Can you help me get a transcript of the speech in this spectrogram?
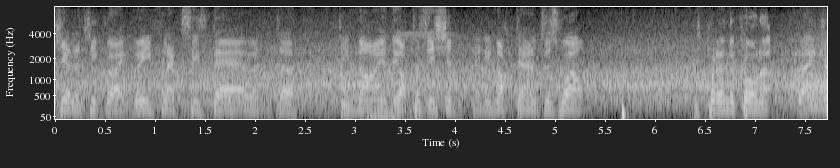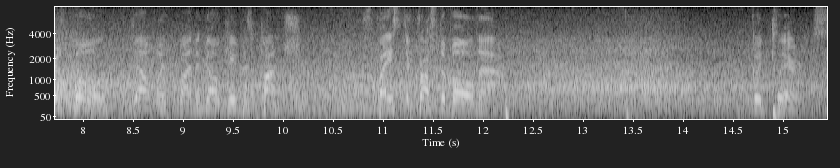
agility, great reflexes there, and uh, denying the opposition any knockdowns as well. He's put in the corner. Dangerous ball, dealt with by the goalkeeper's punch. Spaced across the ball now. Good clearance.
